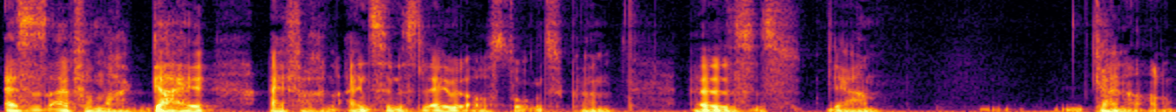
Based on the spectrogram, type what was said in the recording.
Es ist einfach mal geil, einfach ein einzelnes Label ausdrucken zu können. Äh, es ist, ja, keine Ahnung.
